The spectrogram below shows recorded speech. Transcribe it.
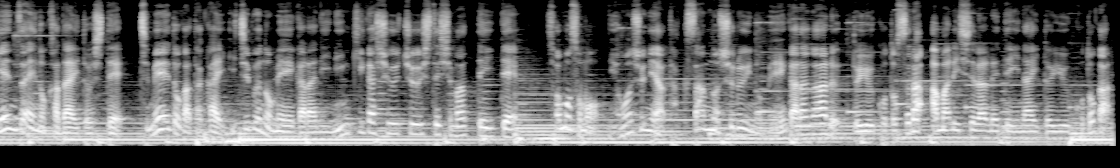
現在の課題として知名度が高い一部の銘柄に人気が集中してしまっていてそもそも日本酒にはたくさんの種類の銘柄があるということすらあまり知られていないということが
